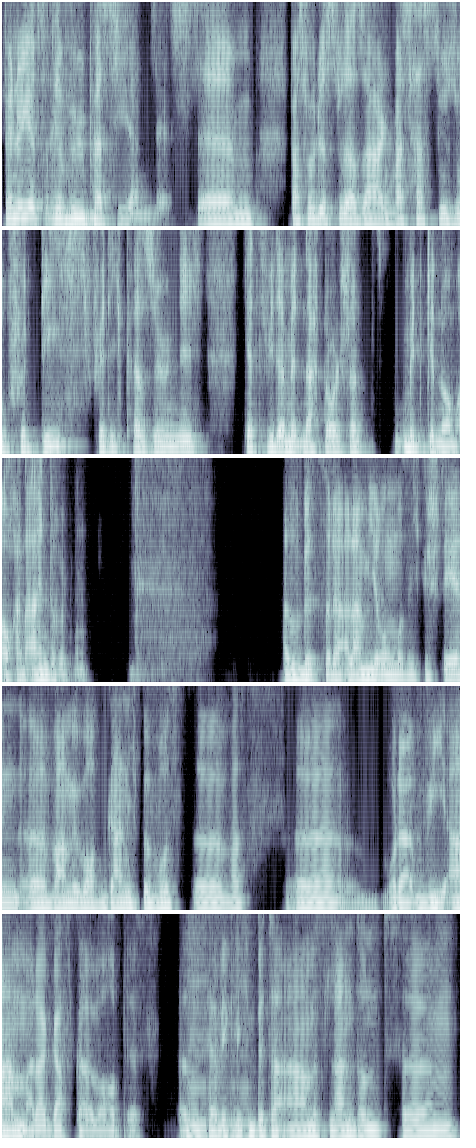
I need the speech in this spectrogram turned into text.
Wenn du jetzt Revue passieren lässt, ähm, was würdest du da sagen? Was hast du so für dich, für dich persönlich jetzt wieder mit nach Deutschland mitgenommen, auch an Eindrücken? Also bis zu der Alarmierung, muss ich gestehen, äh, war mir überhaupt gar nicht bewusst, äh, was äh, oder wie arm Madagaskar überhaupt ist. Das ist ja Mhm. wirklich ein bitterarmes Land und ähm,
